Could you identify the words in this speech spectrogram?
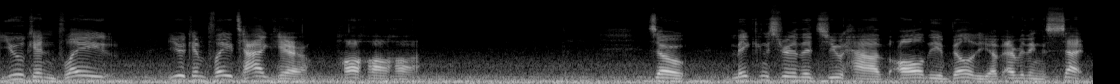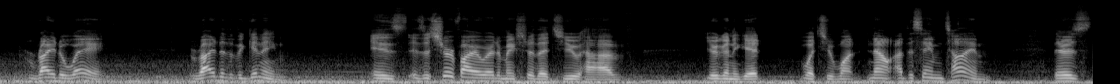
You can play you can play tag here. Ha ha ha. So, making sure that you have all the ability of everything set right away, right at the beginning, is is a surefire way to make sure that you have you're going to get what you want. Now, at the same time, there's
